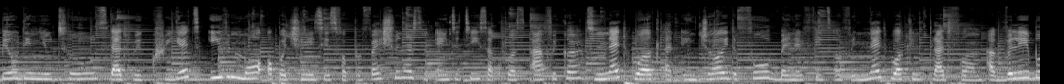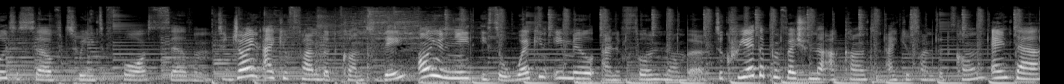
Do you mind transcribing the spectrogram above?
building new tools that will create even more opportunities for professionals and entities across Africa to network and enjoy the full benefits of a networking platform available to serve 24-7. To join iCUBEFARM.com today, all you need is a working email and a phone number. To create a professional account on icubefarm.com, enter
